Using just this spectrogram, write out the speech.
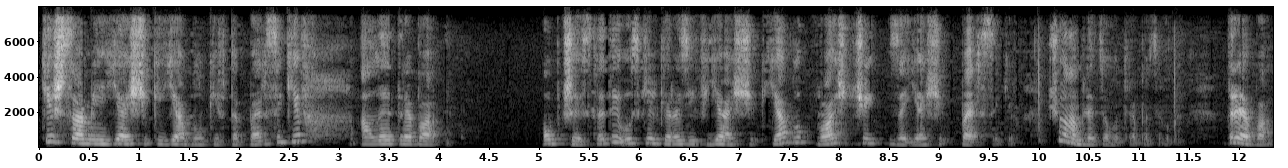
Ті ж самі ящики яблуків та персиків, але треба обчислити, у скільки разів ящик яблук важчий за ящик персиків. Що нам для цього треба зробити? Треба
